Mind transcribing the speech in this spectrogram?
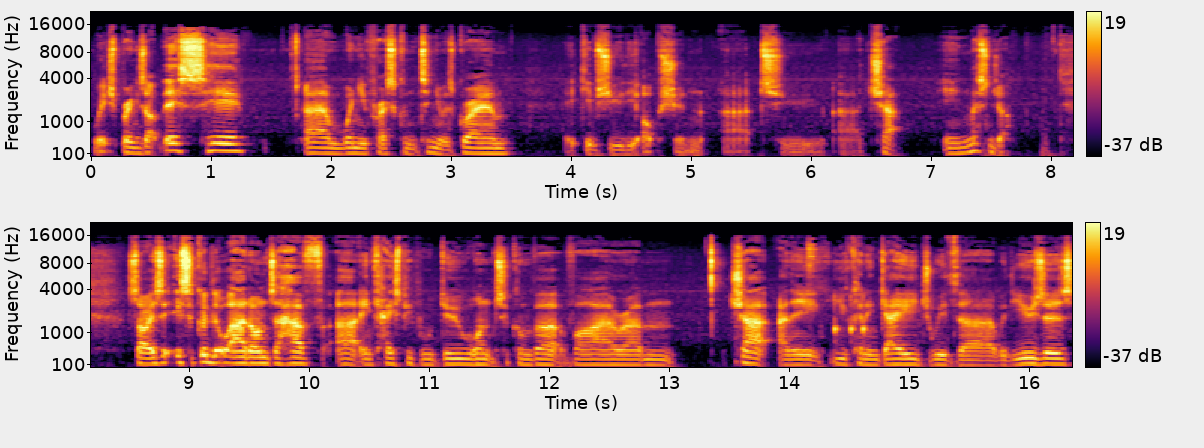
which brings up this here. Um, when you press continue as Graham, it gives you the option uh, to uh, chat in Messenger. So it's, it's a good little add on to have uh, in case people do want to convert via um, chat and you can engage with uh, with users,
